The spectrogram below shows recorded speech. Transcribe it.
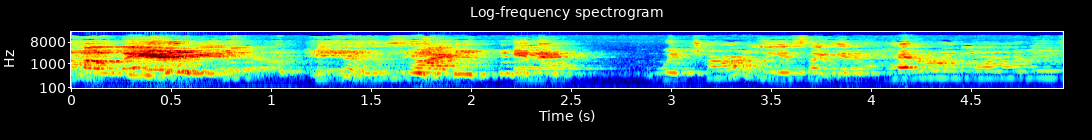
hilarious Yeah. because it's like in a with Charlie, it's like in a heteronormative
